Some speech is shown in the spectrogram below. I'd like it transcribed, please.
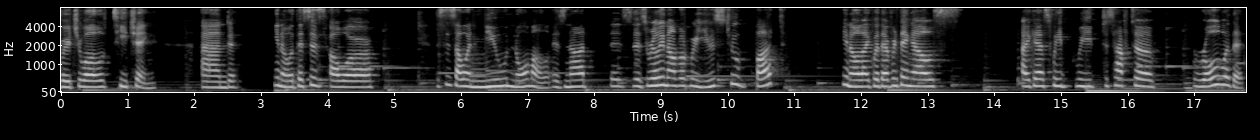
virtual teaching. And, you know, this is our this is our new normal. It's not it's, it's really not what we're used to, but you know, like with everything else, I guess we we just have to roll with it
